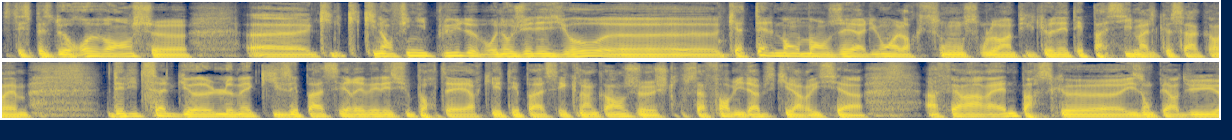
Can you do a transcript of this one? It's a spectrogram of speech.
cette espèce de revanche euh, qui, qui, n'en finit plus de Bruno Genesio, qui a tellement mangé à Lyon alors que son, son Olympique Lyonnais n'était pas si mal que ça quand même. Délit de sale gueule, le mec qui faisait pas assez rêver les supporters, qui était pas assez clinquant. Je, je trouve ça formidable ce qu'il a réussi à, à, faire à Rennes parce que ils ont perdu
